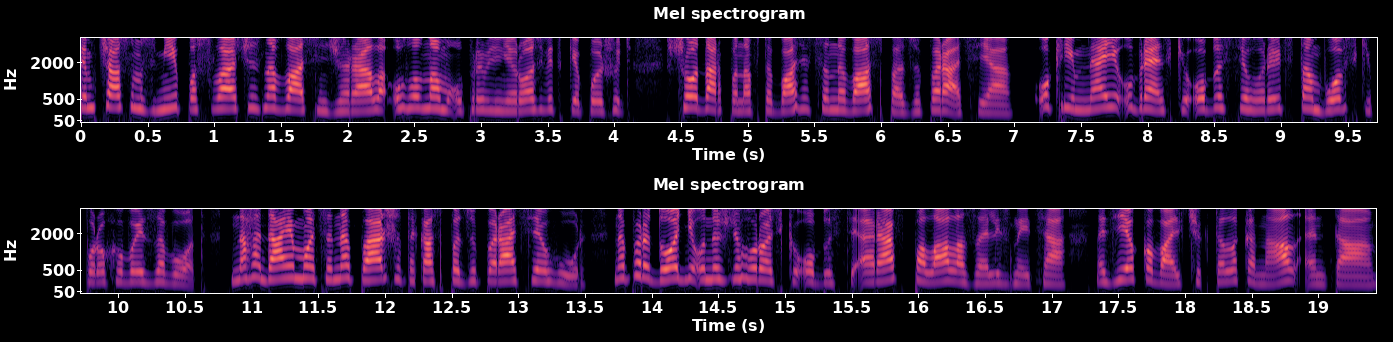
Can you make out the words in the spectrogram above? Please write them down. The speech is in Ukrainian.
Тим часом ЗМІ, посилаючись на власні джерела, у головному управлінні розвідки пишуть, що удар по нафтобазі це нова спецоперація. Окрім неї, у Брянській області горить Тамбовський пороховий завод. Нагадаємо, це не перша така спецоперація ГУР. Напередодні у Нижньогородській області РФ палала залізниця. Надія Ковальчик, телеканал НТА.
